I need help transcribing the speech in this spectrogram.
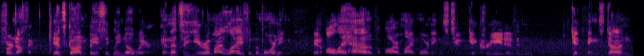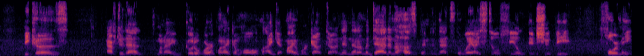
for nothing. It's gone basically nowhere. And that's a year of my life in the morning. And all I have are my mornings to get creative and get things done because after that, when I go to work, when I come home, I get my workout done, and then I'm a dad and a husband, and that's the way I still feel it should be for me.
